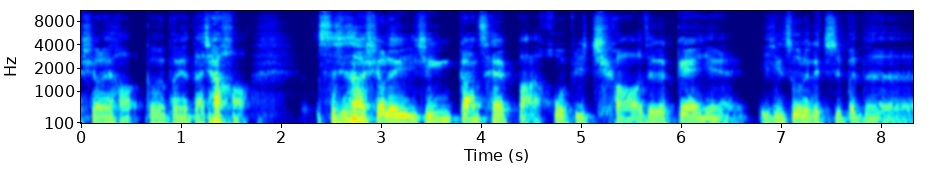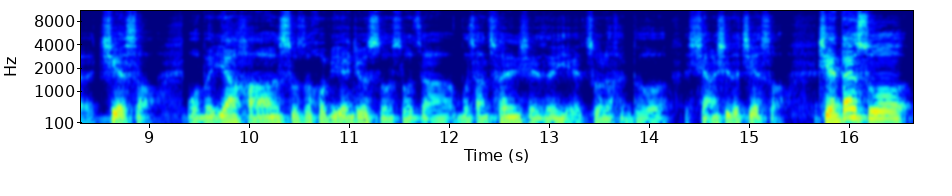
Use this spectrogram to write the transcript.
肖雷好，各位朋友大家好。实际上，肖雷已经刚才把货币桥这个概念已经做了个基本的介绍。我们央行数字货币研究所所长穆长春先生也做了很多详细的介绍。简单说，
